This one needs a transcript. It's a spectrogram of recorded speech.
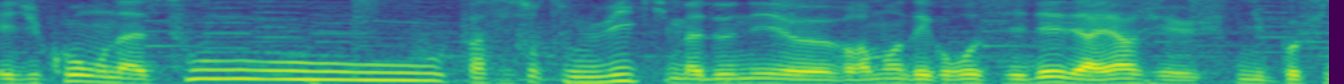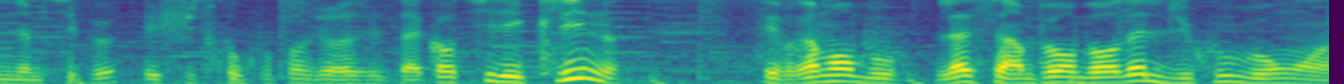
Et du coup, on a tout. Enfin, c'est surtout lui qui m'a donné euh, vraiment des grosses idées. Derrière, je suis venu peaufiner un petit peu et je suis trop content du résultat. Quand il est clean, c'est vraiment beau. Là, c'est un peu en bordel, du coup, bon, euh,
